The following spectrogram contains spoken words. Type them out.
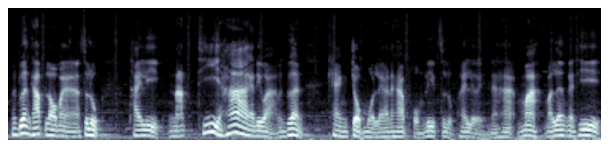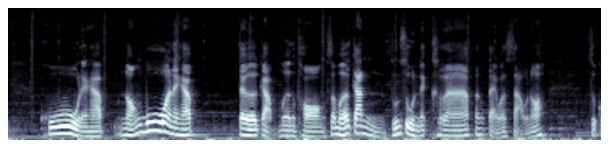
เพื่อนๆครับ เรามาสรุปไทยลีกนัดที่ 5 กันดีกว่า เพื่อนๆ แข่งจบหมดแล้วนะครับ ผมรีบสรุปให้เลยนะฮะ มา มาเริ่มกันที่ คู่นะครับ หนองบัวนะครับ เจอกับเมืองทองเสมอกัน0-0นะครับ ตั้งแต่วันเสาร์เนาะ สุโข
